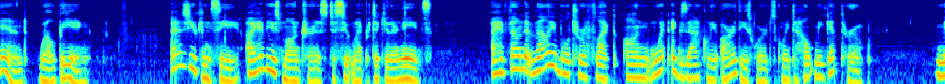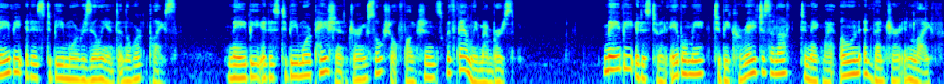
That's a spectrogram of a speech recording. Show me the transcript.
and well being. As you can see, I have used mantras to suit my particular needs. I have found it valuable to reflect on what exactly are these words going to help me get through. Maybe it is to be more resilient in the workplace. Maybe it is to be more patient during social functions with family members. Maybe it is to enable me to be courageous enough to make my own adventure in life.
